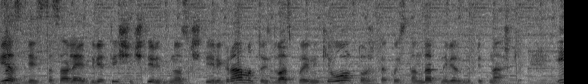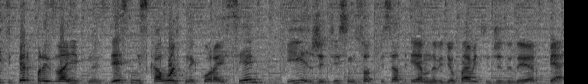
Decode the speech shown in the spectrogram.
Вес здесь составляет 2494 грамма, то есть 2,5 кило, тоже такой стандартный вес для пятнашки. И теперь производительность. Здесь низковольтный Core i7 и GT750M на видеопамяти GDDR5.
